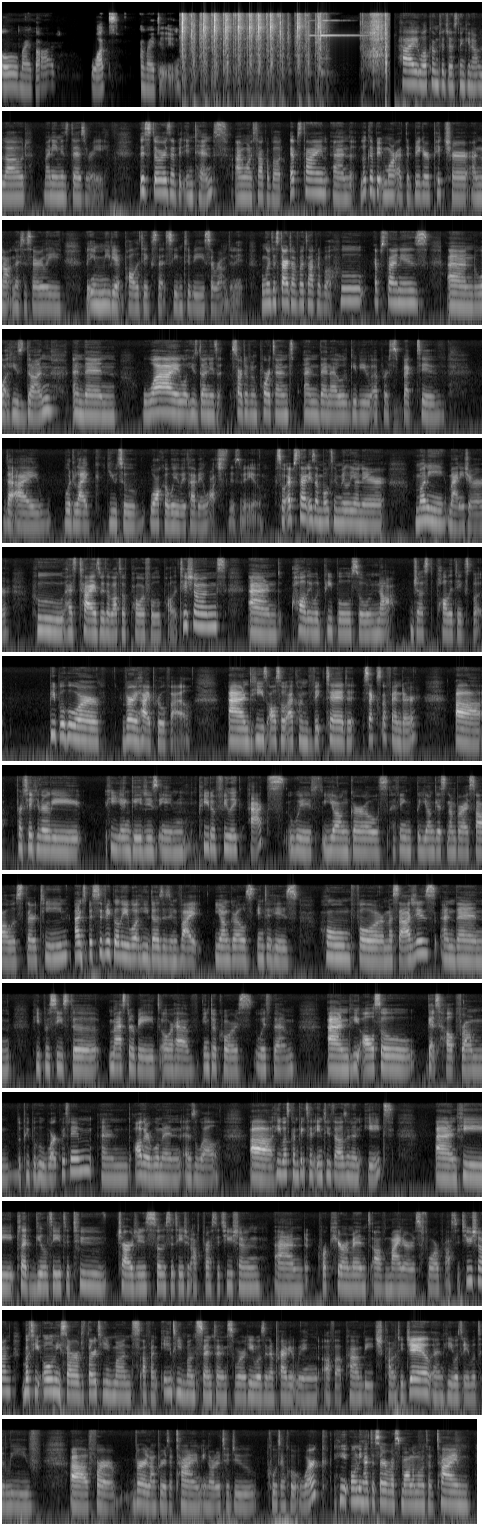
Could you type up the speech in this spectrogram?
Oh my god. What am I doing? Hi, welcome to Just Thinking Out Loud. My name is Desiree. This story is a bit intense. I want to talk about Epstein and look a bit more at the bigger picture and not necessarily the immediate politics that seem to be surrounding it. I'm going to start off by talking about who Epstein is and what he's done, and then why what he's done is sort of important, and then I will give you a perspective that I would like you to walk away with having watched this video. So, Epstein is a multimillionaire money manager who has ties with a lot of powerful politicians and Hollywood people, so not just politics, but people who are very high profile. And he's also a convicted sex offender. Uh, particularly, he engages in pedophilic acts with young girls. I think the youngest number I saw was 13. And specifically, what he does is invite young girls into his home for massages and then he proceeds to masturbate or have intercourse with them and he also gets help from the people who work with him and other women as well uh, he was convicted in 2008 and he pled guilty to two charges solicitation of prostitution and procurement of minors for prostitution. But he only served 13 months of an 18 month sentence where he was in a private wing of a palm beach county jail and he was able to leave uh, for very long periods of time in order to do quote unquote work. He only had to serve a small amount of time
